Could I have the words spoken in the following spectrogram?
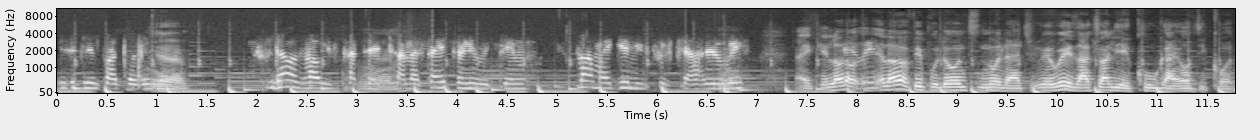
discipline part of it. Yeah. That was how we started, Right. and I started training with him. Now my game improved, Charlie. Like a lot of a lot of people don't know that Rewe is actually a cool guy off the court.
